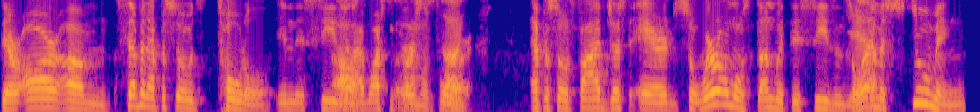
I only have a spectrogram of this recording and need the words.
There are um seven episodes total in this season. Oh, i've watched the first four. done. Episode five just aired so we're almost done with this season so Yeah. i'm assuming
